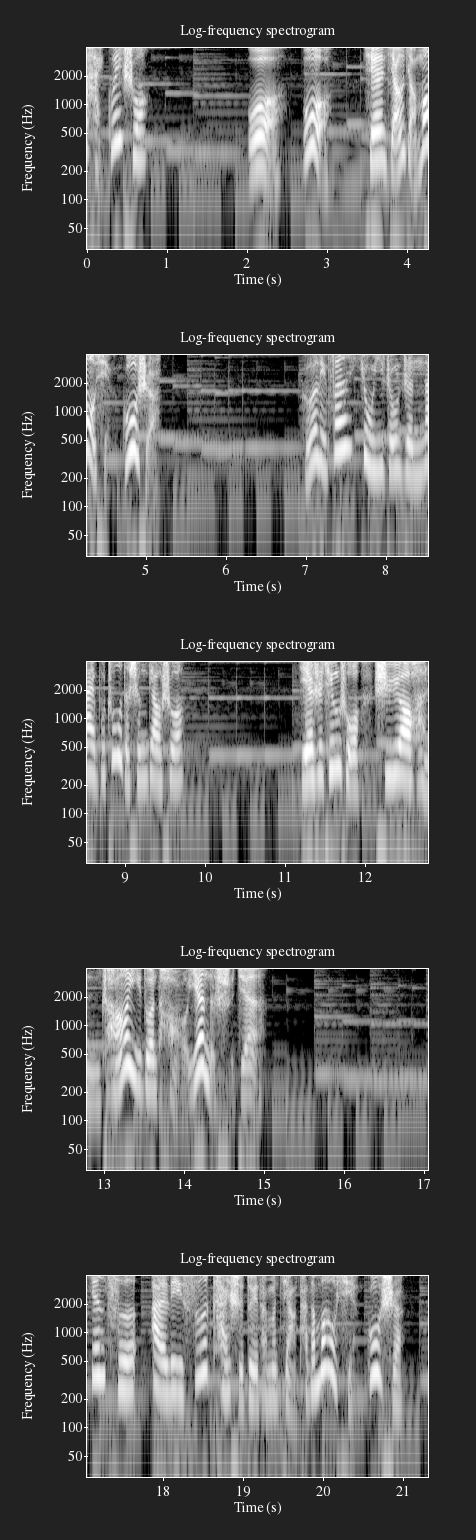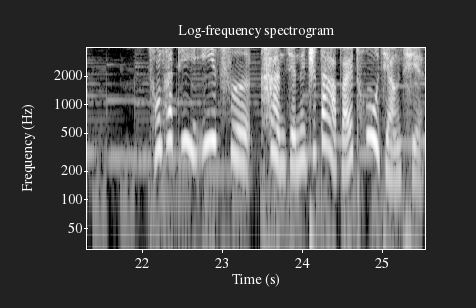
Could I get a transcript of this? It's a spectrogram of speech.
海龟说：“不，不，先讲讲冒险故事。”格里芬用一种忍耐不住的声调说：“解释清楚需要很长一段讨厌的时间。”因此，爱丽丝开始对他们讲她的冒险故事，从她第一次看见那只大白兔讲起。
